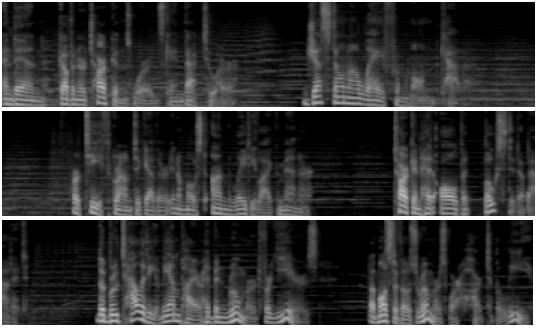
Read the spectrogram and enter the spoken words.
And then Governor Tarkin's words came back to her. Just on our way from Mon Cala. Her teeth ground together in a most unladylike manner. Tarkin had all but boasted about it. The brutality of the Empire had been rumored for years, but most of those rumors were hard to believe.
